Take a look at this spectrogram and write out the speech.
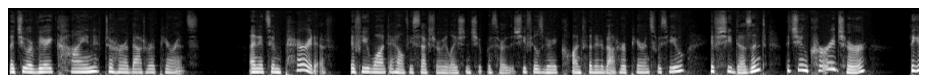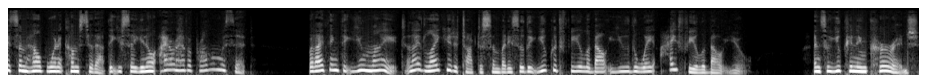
that you are very kind to her about her appearance. And it's imperative if you want a healthy sexual relationship with her that she feels very confident about her appearance with you. If she doesn't, that you encourage her to get some help when it comes to that, that you say, you know, I don't have a problem with it. But I think that you might. And I'd like you to talk to somebody so that you could feel about you the way I feel about you. And so you can encourage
